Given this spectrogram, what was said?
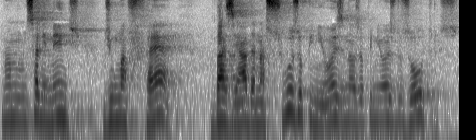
Não, não se alimente de uma fé baseada nas suas opiniões e nas opiniões dos outros.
